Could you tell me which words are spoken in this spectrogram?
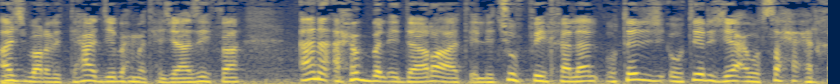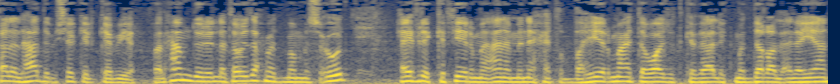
أجبر الاتحاد يجيب أحمد حجازي. فأنا أحب الإدارات اللي تشوف فيه خلل وترجع, وترجع وتصحح الخلل هذا بشكل كبير. فالحمد لله تواجد أحمد بن مسعود حيفرق كثير معنا من ناحية الظهير. مع تواجد كذلك مدر العليان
